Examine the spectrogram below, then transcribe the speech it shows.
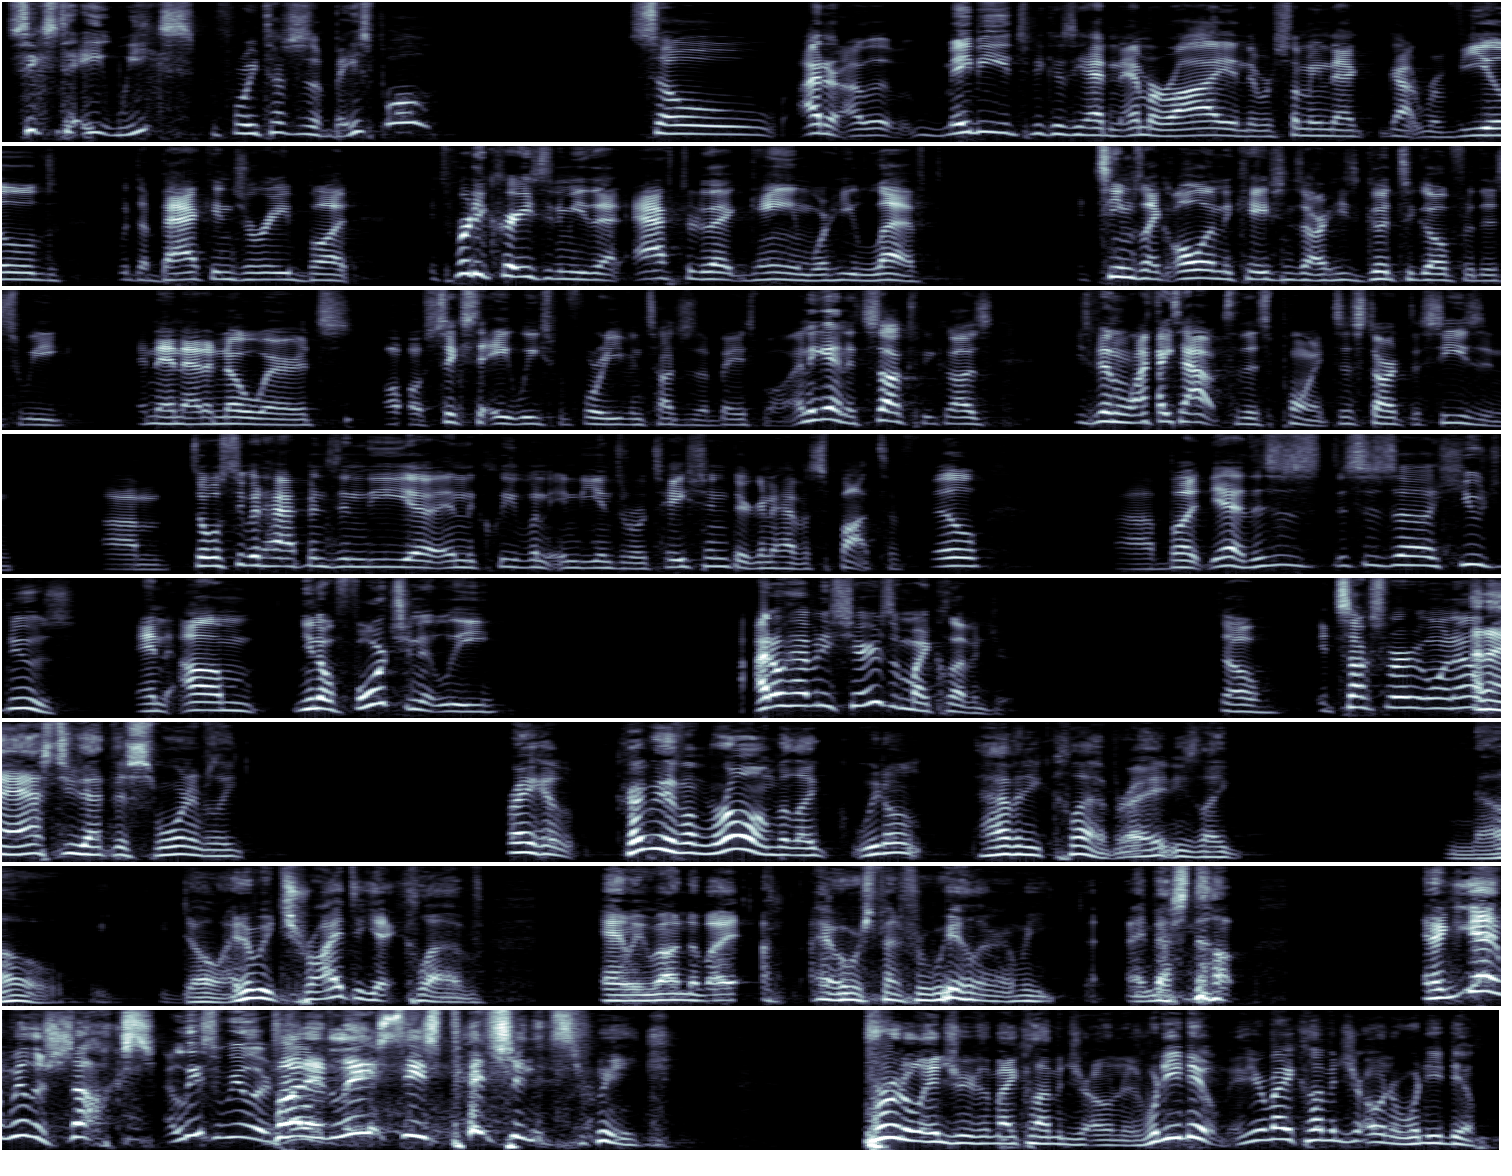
six to eight weeks before he touches a baseball. So I don't know. Maybe it's because he had an MRI and there was something that got revealed with the back injury, but it's pretty crazy to me that after that game where he left, it seems like all indications are he's good to go for this week. And then out of nowhere, it's oh, six to eight weeks before he even touches a baseball. And again, it sucks because he's been lights out to this point to start the season. Um, so we'll see what happens in the uh, in the Cleveland Indians rotation. They're going to have a spot to fill. Uh, but yeah, this is this is uh, huge news. And um, you know, fortunately, I don't have any shares of Mike Clevinger, so it sucks for everyone else. And I asked you that this morning. I was like, Frank, correct me if I'm wrong, but like, we don't have any Clev, right? And he's like, no, we, we don't. I know we tried to get Clev, and we wound up, I, I overspent for Wheeler, and we I messed up. And again, Wheeler sucks. at least Wheeler, But at least he's pitching this week. Brutal injury for the Mike Clevinger owners. What do you do? If you're Mike Clevinger owner, what do you do?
